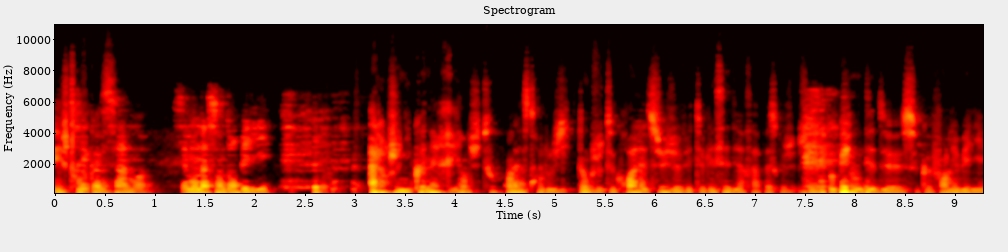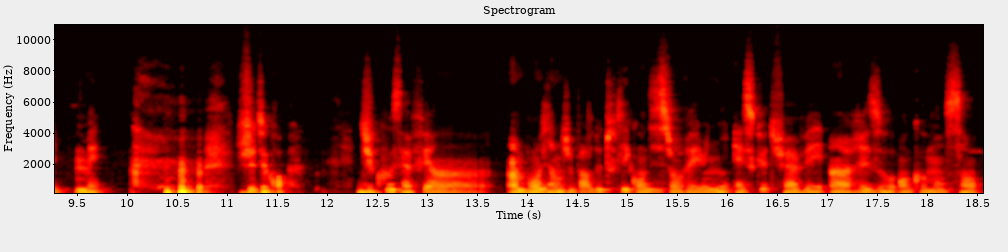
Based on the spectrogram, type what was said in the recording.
Et je trouve que comme ça, moi. C'est mon ascendant bélier. Alors, je n'y connais rien du tout en astrologie, donc je te crois là-dessus. Je vais te laisser dire ça parce que je n'ai aucune idée de ce que font les béliers, mais je te crois. Du coup, ça fait un, un, bon lien. Tu parles de toutes les conditions réunies. Est-ce que tu avais un réseau en commençant?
